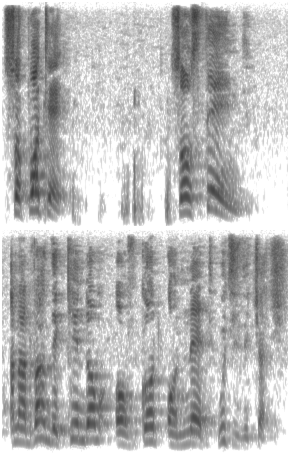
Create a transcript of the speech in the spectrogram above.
supported, sustained, and advanced the kingdom of God on earth, which is the church?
